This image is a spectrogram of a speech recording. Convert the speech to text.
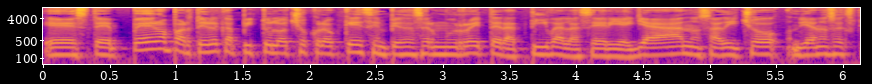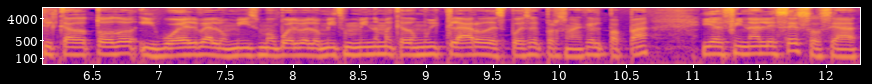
Este, pero a partir del capítulo 8 creo que se empieza a ser muy reiterativa la serie. Ya nos ha dicho, ya nos ha explicado todo y vuelve a lo mismo, vuelve a lo mismo. A mí no me quedó muy claro después el personaje del papá y al final es eso, o sea,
